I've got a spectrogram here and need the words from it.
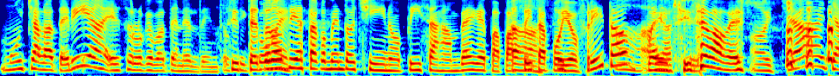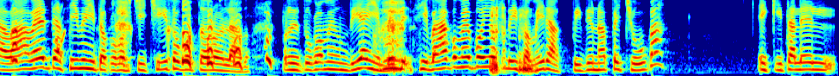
mucha latería, eso es lo que va a tener dentro. Si usted todos los come- días está comiendo chino, pizza, hamburgues, papa Ah, frita, sí. pollo frito, Ah, pues ay, así sí. se va a ver. Ay, chacha, vas a verte así mismo, con los chichitos por todos los lados. Pero si tú comes un día y en vez de, si vas a comer pollo frito, mira, pide una pechuga y quítale el-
